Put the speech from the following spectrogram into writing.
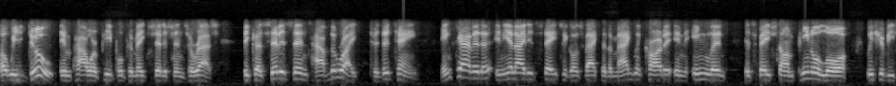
But we do empower people to make citizens arrest because citizens have the right to detain in Canada, in the United States, it goes back to the Magna Carta in England. It's based on penal law. We should be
